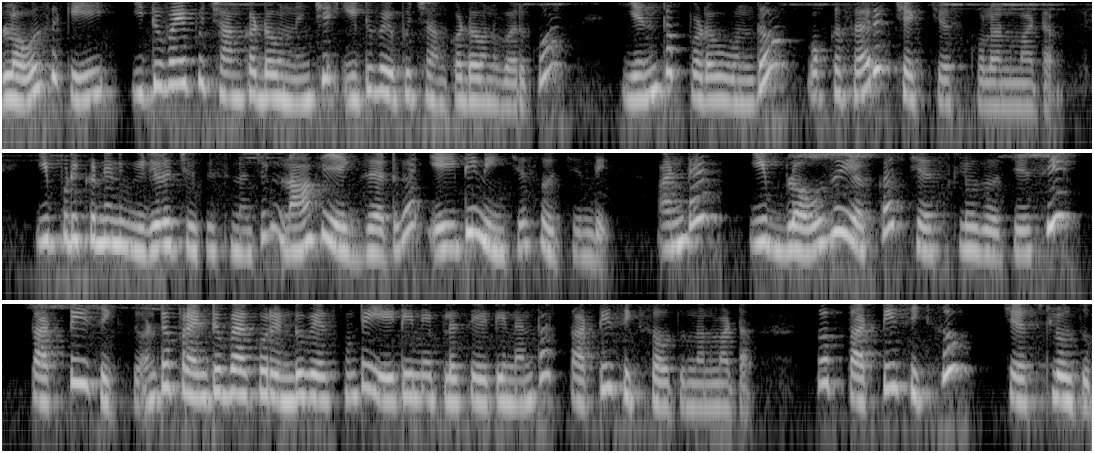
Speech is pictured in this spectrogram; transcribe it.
బ్లౌజ్కి ఇటువైపు చంక డౌన్ నుంచి ఇటువైపు చంక డౌన్ వరకు ఎంత పొడవు ఉందో ఒక్కసారి చెక్ చేసుకోవాలన్నమాట. ఇప్పుడు ఇక్కడ నేను వీడియోలో చూపిస్తున్న నాకు ఎగ్జాక్ట్గా ఎయిటీన్ ఇంచెస్ వచ్చింది. అంటే ఈ బ్లౌజ్ యొక్క చెస్ట్ లూజ్ వచ్చేసి థర్టీ సిక్స్. అంటే ఫ్రంట్ బ్యాక్ రెండు వేసుకుంటే ఎయిటీన్ ప్లస్ ఎయిటీన్ అంతా థర్టీ సిక్స్ అవుతుందన్నమాట. So thirty six chest loose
